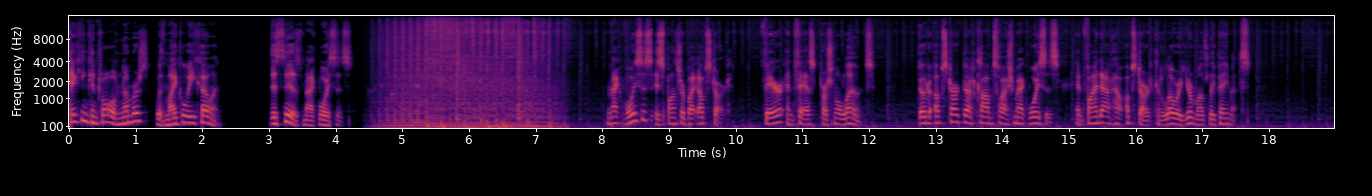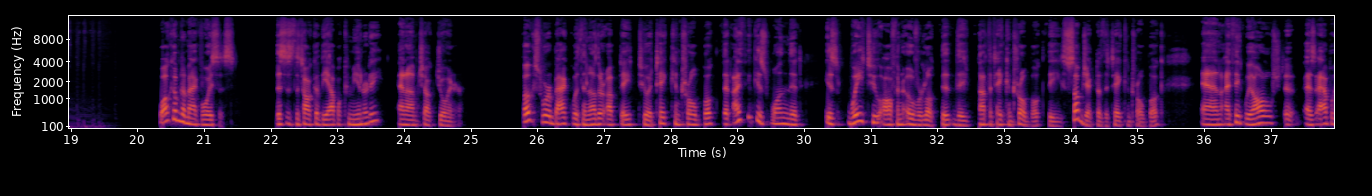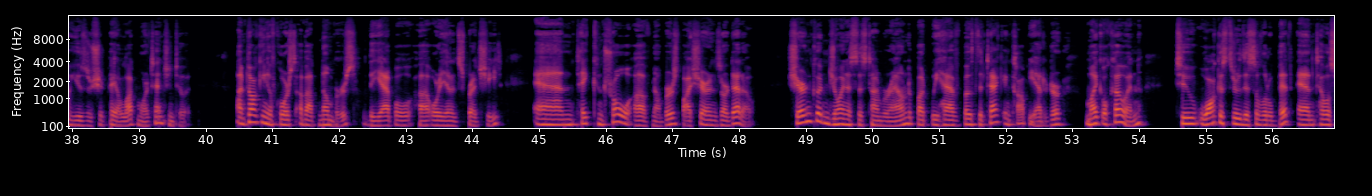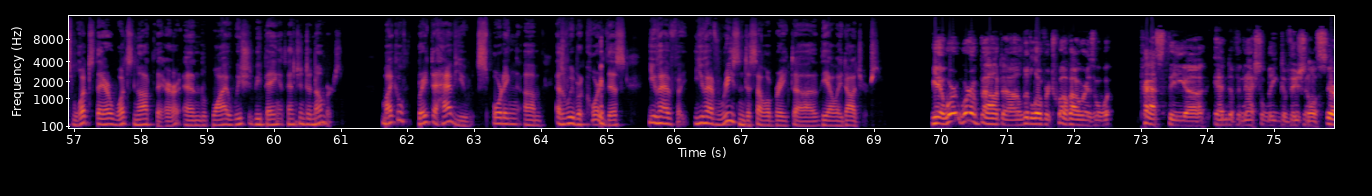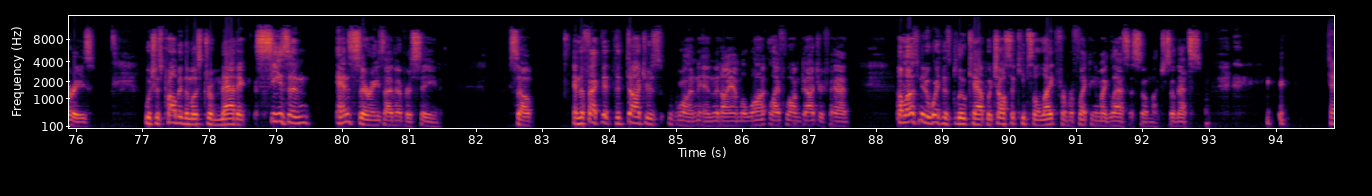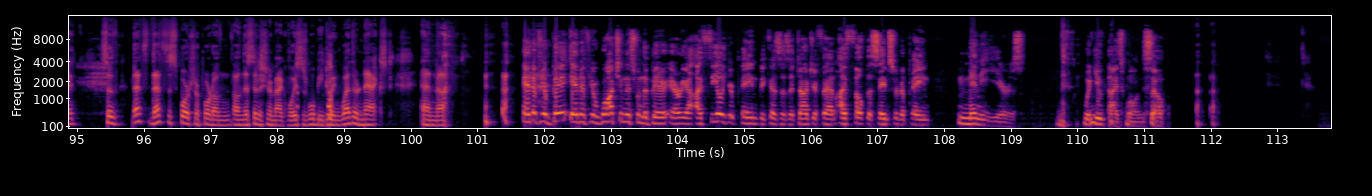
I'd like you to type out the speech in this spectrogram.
Taking Control of Numbers with Michael E. Cohen. This is Mac Voices. Mac Voices is sponsored by Upstart, fair and fast personal loans. Go to upstart.com slash macvoices and find out how Upstart can lower your monthly payments. Welcome to Mac Voices. This is the talk of the Apple community, and I'm Chuck Joiner. Folks, we're back with another update to a Take Control book that I think is one that is way too often overlooked. The, the not the Take Control book, the subject of the Take Control book, and I think we all, as Apple users, should pay a lot more attention to it. I'm talking, of course, about Numbers, the Apple uh, oriented spreadsheet, and Take Control of Numbers by Sharon Zardetto. Sharon couldn't join us this time around, but we have both the tech and copy editor, Michael Cohen, to walk us through this a little bit and tell us what's there, what's not there, and why we should be paying attention to numbers. Michael, great to have you sporting. Um, as we record this, you have you have reason to celebrate uh, the LA Dodgers. Yeah, we're we're about uh, a little over twelve hours past the uh, end of the National League Divisional Series, which was probably the most dramatic season and series I've ever seen. So, and the fact that the Dodgers won and that I am a long, lifelong Dodger fan allows me to wear this blue cap, which also keeps the light from reflecting in my glasses so much. So that's. okay, so that's that's the sports report on on this edition of Mac Voices. We'll be doing weather next, and. Uh, and if you're ba- and if you're watching this from the Bay Area, I feel your pain because as a Dodger fan, I felt the same sort of pain many years when you guys won. So,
